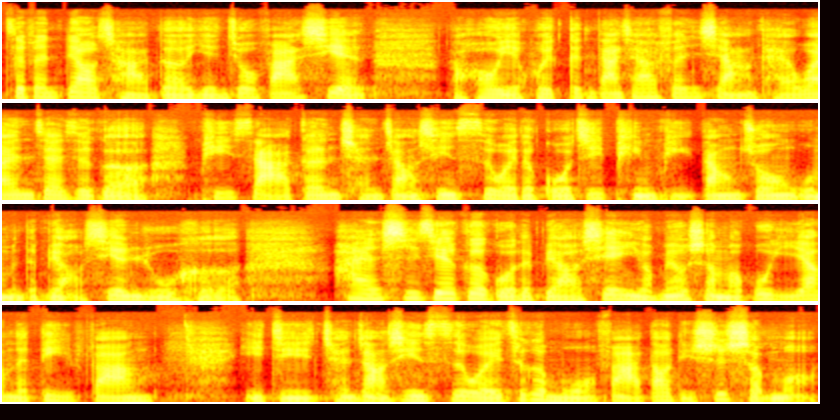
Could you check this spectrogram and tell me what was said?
这份调查的研究发现，然后也会跟大家分享台湾在这个披萨跟成长性思维的国际评比当中，我们的表现如何，和世界各国的表现有没有什么不一样的地方，以及成长性思维这个魔法到底是什么？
